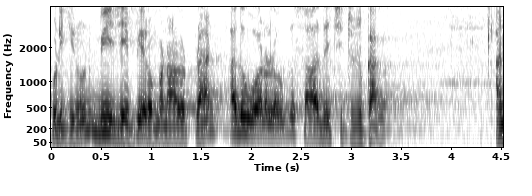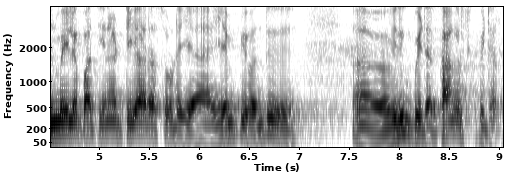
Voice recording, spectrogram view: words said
பிடிக்கணும்னு பிஜேபி ரொம்ப நாள் பிளான் அது ஓரளவுக்கு சாதிச்சிட்டு இருக்காங்க அண்மையில் பார்த்தீங்கன்னா டிஆர்எஸோடைய எம்பி வந்து இதுக்கு போயிட்டார் காங்கிரஸுக்கு போயிட்டார்.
